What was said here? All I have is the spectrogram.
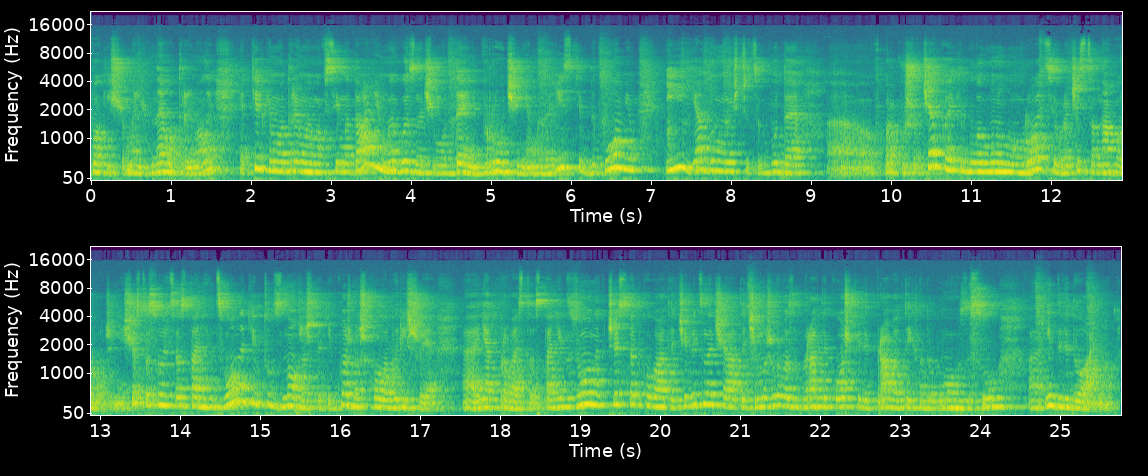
поки що ми їх не отримали. Як тільки ми отримуємо всі медалі, ми визначимо день вручення медалістів, дипломів. І я думаю, що це буде е, в парку Шевченка, яке було в минулому році, урочисте нагородження. Що стосується останніх дзвоників, тут знову ж таки кожна школа вирішує, е, як провести останній дзвоник, чи святкувати, чи відзначати, чи можливо збирати кошти, відправити їх на допомогу ЗСУ е, індивідуально.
